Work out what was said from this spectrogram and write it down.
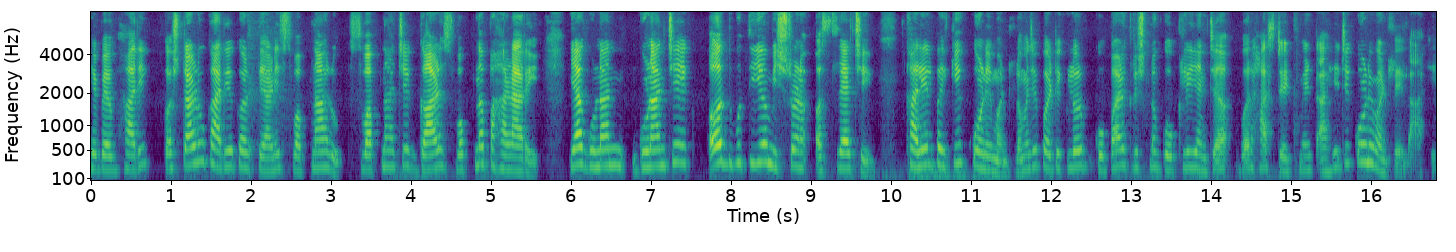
हे व्यवहारिक कष्टाळू कार्यकर्ते आणि स्वप्नाळू स्वप्नाचे गाढ स्वप्न पाहणारे. या गुणां गुणांचे एक अद्वितीय मिश्रण असल्याचे खालीलपैकी कोणी म्हटलं? म्हणजे पर्टिक्युलर गोपाळ कृष्ण गोखले यांच्यावर हा स्टेटमेंट आहे जे कोणी म्हटलेला आहे?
